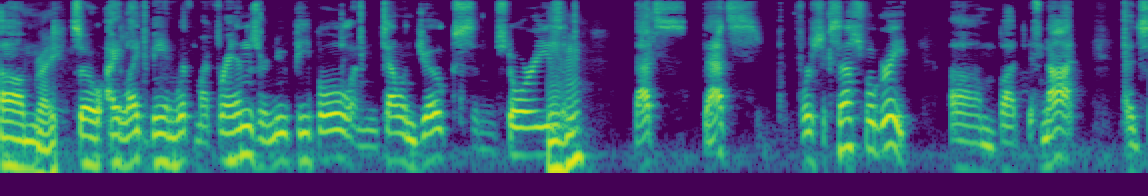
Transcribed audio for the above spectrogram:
Um, right. So I like being with my friends or new people and telling jokes and stories. Mm-hmm. And that's, that's for successful, great. Um, but if not, it's,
